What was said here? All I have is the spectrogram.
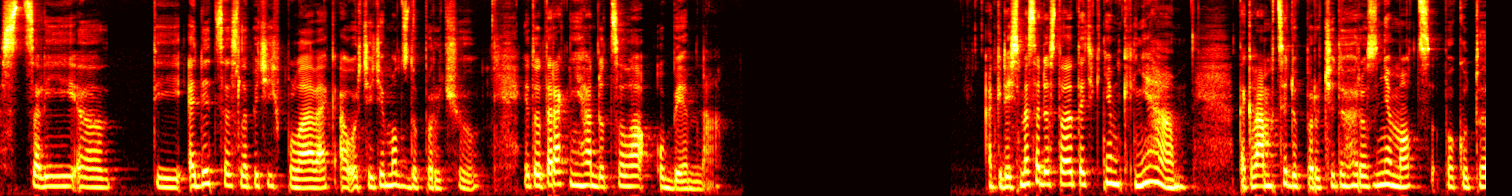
z celý uh, té edice slepičích polévek a určitě moc doporučuju. Je to teda kniha docela objemná. A když jsme se dostali teď k těm knihám, tak vám chci doporučit hrozně moc, pokud uh,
